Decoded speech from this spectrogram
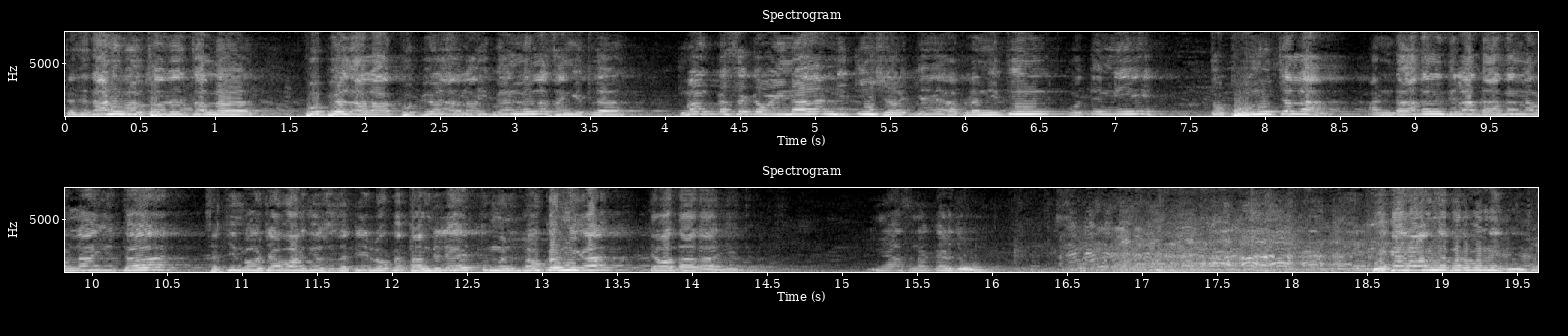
त्याच्यात अनुभव चाललं. खूप वेळ झाला खूप वेळ झाला. गणमेला सांगितलं मग कसं का होईना नितीन शेळके आपलं नितीन होते मी. तो फोन उचलला आणि दादाने दिला. दादांना म्हणला इथं सचिन भाऊच्या वाढदिवसासाठी लोक थांबलेले तू म्हण लवकर निघा तेव्हा दादा आले इथं. मी असं न करतो हे काय वागणं बरोबर नाही तुमचं.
